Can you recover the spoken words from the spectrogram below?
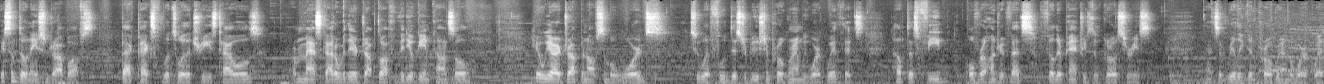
Here's some donation drop offs backpacks full of toiletries, towels. Our mascot over there dropped off a video game console. Here we are dropping off some awards to a food distribution program we work with. It's helped us feed over 100 vets, fill their pantries with groceries. That's a really good program to work with.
